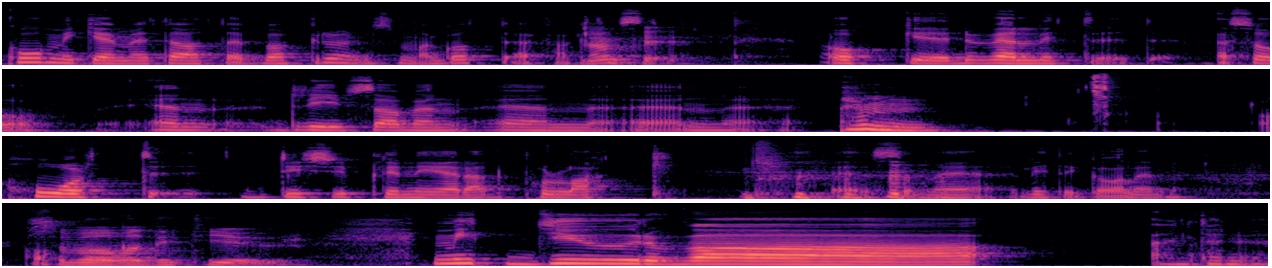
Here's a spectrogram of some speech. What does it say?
komiker med teaterbakgrund som har gått där faktiskt. Okej. Och eh, det är väldigt, alltså, en, drivs av en, en, en hårt disciplinerad polack eh, som är lite galen. Så vad var ditt djur? Mitt djur var... Vänta nu.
